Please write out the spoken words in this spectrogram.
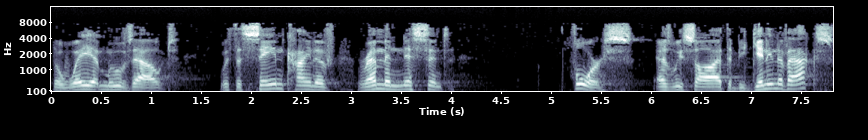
the way it moves out with the same kind of reminiscent force as we saw at the beginning of Acts.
